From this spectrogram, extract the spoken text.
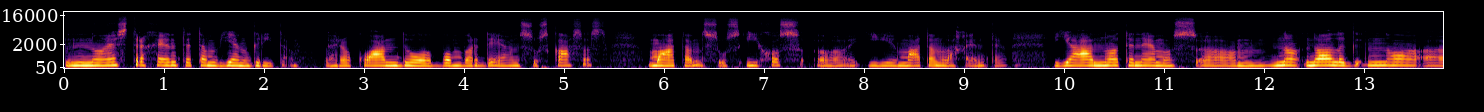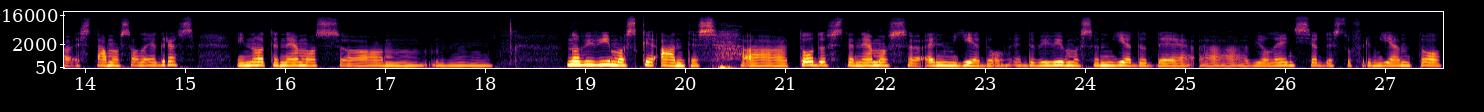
nuestra gente también grita pero cuando bombardean sus casas, matan sus hijos uh, y matan la gente. Ya no tenemos, um, no, no, uh, estamos alegres y no tenemos um, no vivimos que antes. Uh, todos tenemos uh, el miedo, eh, vivimos el miedo de uh, violencia, de sufrimiento,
